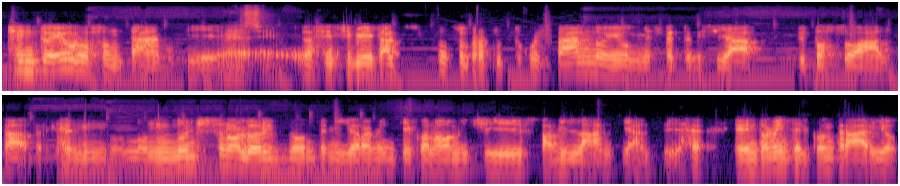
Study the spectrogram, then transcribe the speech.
100 euro sono tanti, eh, sì. la sensibilità al prezzo, soprattutto quest'anno, io mi aspetto che sia piuttosto alta perché non, non ci sono all'orizzonte miglioramenti economici sfavillanti, anzi eventualmente il contrario.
